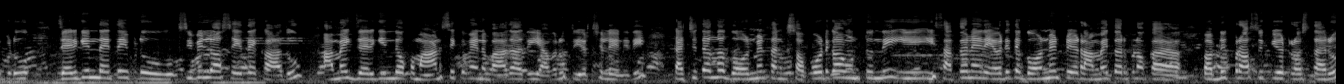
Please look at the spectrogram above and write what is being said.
ఇప్పుడు జరిగిందైతే ఇప్పుడు సివిల్ లాస్ అయితే కాదు. అమ్మాయికి జరిగింది ఒక మానసికమైన బాధ. అది ఎవరు తీర్చలేనిది. ఖచ్చితంగా గవర్నమెంట్ తనకు సపోర్ట్గా ఉంటుంది. ఈ ఈ సత్వం అనేది ఎవరైతే గవర్నమెంట్ పేరు అమ్మాయి తరపున ఒక పబ్లిక్ ప్రాసిక్యూటర్ వస్తారు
